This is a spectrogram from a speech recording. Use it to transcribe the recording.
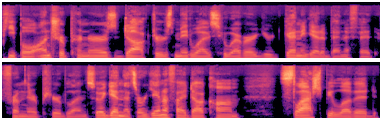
people, entrepreneurs, doctors, midwives, whoever, you're going to get a benefit from their pure blend. So again, that's organifi.com slash beloved.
